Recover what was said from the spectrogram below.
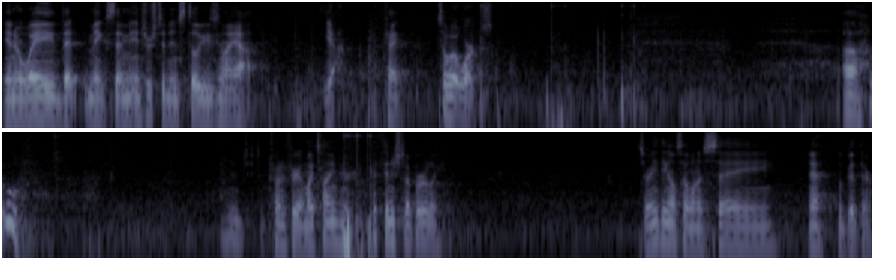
in a way that makes them interested in still using my app? Yeah, okay, so it works. Uh, ooh. I'm trying to figure out my time here. I finished up early. Is there anything else I want to say? Yeah, we're good there.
